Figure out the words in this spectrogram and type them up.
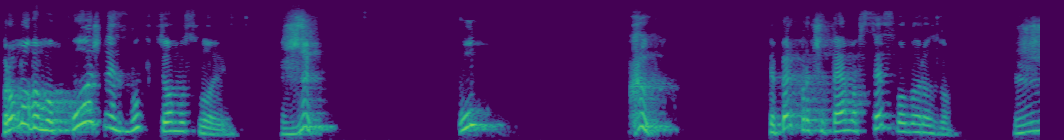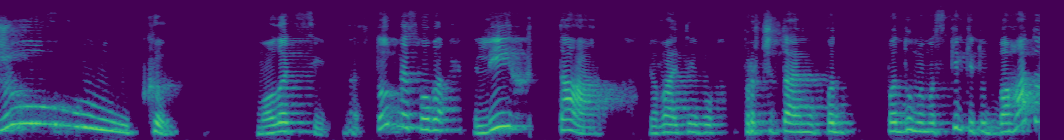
Промовимо кожний звук в цьому слові. Ж. У. К. Тепер прочитаємо все слово разом. Жук. Молодці. Наступне слово ліхтар. Давайте його прочитаємо, подумаємо, скільки тут багато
